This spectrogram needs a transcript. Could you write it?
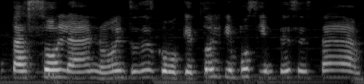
está sola, ¿no? Entonces como que todo el tiempo sientes esta,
